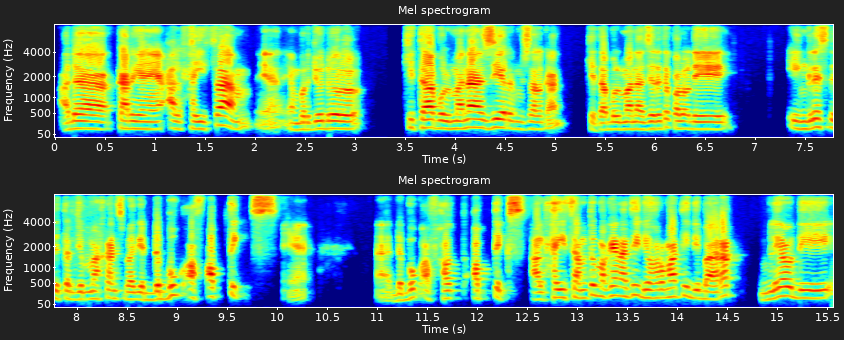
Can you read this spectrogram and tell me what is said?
Ada karyanya Al-Haytham ya yang berjudul Kitabul Manazir misalkan. Kitabul Manazir itu kalau di Inggris diterjemahkan sebagai The Book of Optics ya. Nah, The Book of Optics. Al-Haytham itu makanya nanti dihormati di barat. Beliau di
